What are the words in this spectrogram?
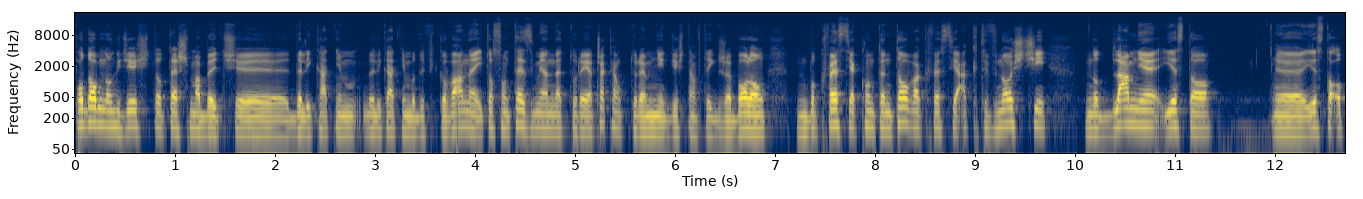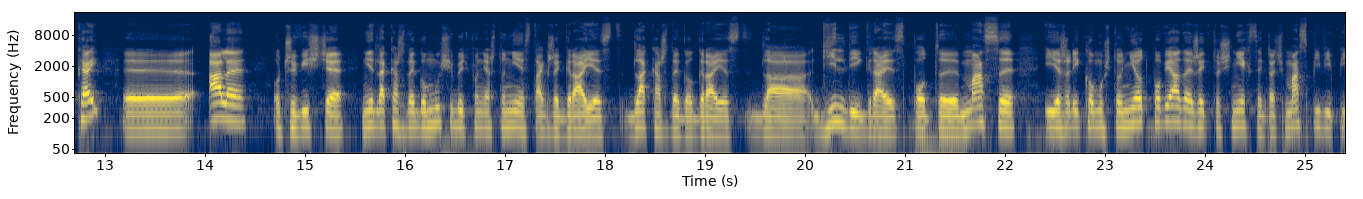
Podobno gdzieś to też ma być delikatnie, delikatnie modyfikowane i to są te zmiany, na które ja czekam, które mnie gdzieś tam w tej grze bolą, bo kwestia kontentowa, kwestia aktywności, no dla mnie jest to E, jest to ok, ale oczywiście nie dla każdego musi być, ponieważ to nie jest tak, że gra jest dla każdego, gra jest dla gildii, gra jest pod e, masy i jeżeli komuś to nie odpowiada, jeżeli ktoś nie chce grać mass PvP,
